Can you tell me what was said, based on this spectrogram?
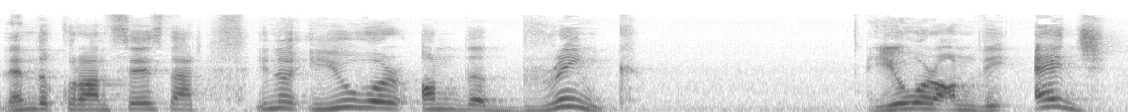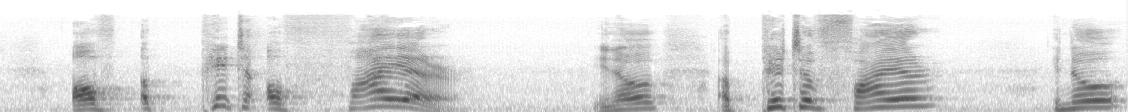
Then the Quran says that, you know, you were on the brink, you were on the edge of a pit of fire. You know, a pit of fire, you know,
